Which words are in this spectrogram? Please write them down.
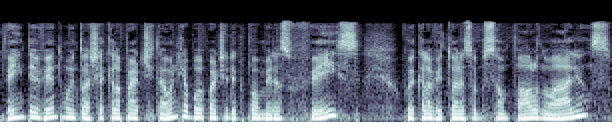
vem devendo muito. Acho que aquela partida, a única boa partida que o Palmeiras fez foi aquela vitória sobre o São Paulo no Allianz.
